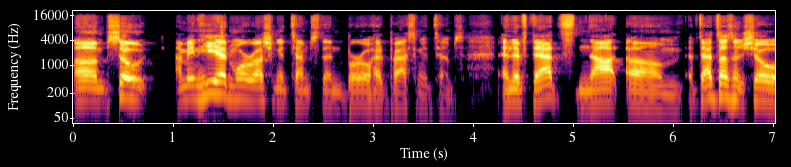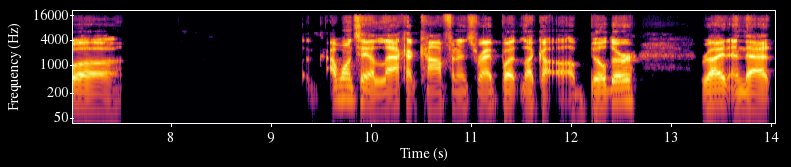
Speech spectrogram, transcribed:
Um, so I mean, he had more rushing attempts than Burrow had passing attempts, and if that's not, um, if that doesn't show a, I won't say a lack of confidence, right? But like a, a builder, right? And that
